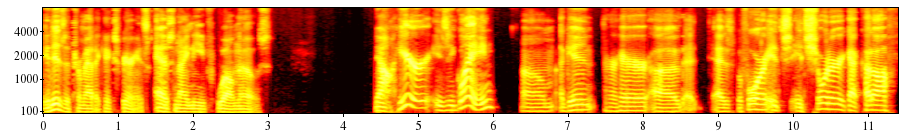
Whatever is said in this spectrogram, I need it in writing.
it is a traumatic experience as Nynaeve well knows now here is Egwene um, again her hair uh, as before it's it's shorter it got cut off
